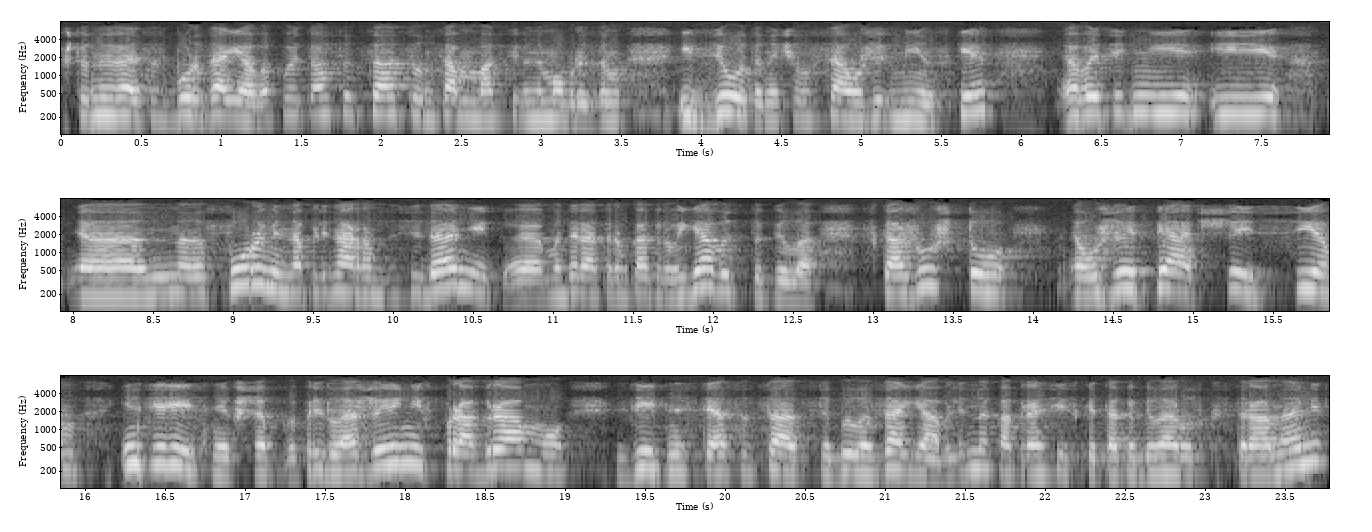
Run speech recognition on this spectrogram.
что называется, сбор заявок в эту ассоциацию. Он самым активным образом идет и начался уже в Минске в эти дни. И на форуме, на пленарном заседании, э, модератором которого я выступила, скажу, что уже 5, 6, 7 интереснейших предложений в программу деятельности ассоциации было заявлено как российской, так и белорусской сторонами.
